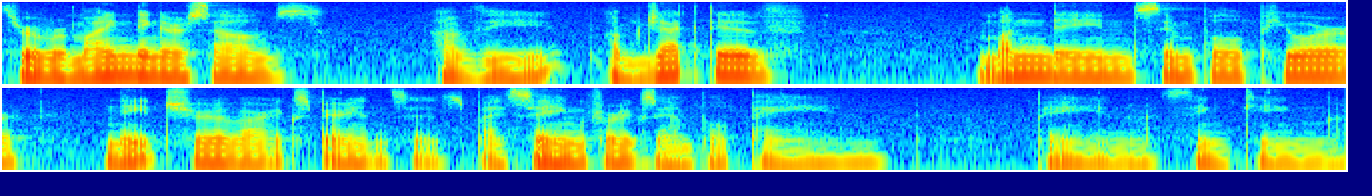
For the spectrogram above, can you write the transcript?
through reminding ourselves of the objective, mundane, simple, pure nature of our experiences by saying, for example, pain, pain, or thinking, or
